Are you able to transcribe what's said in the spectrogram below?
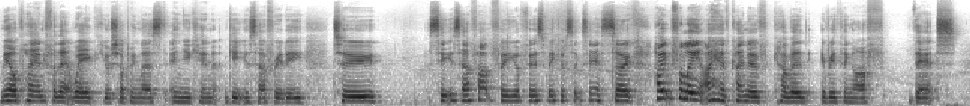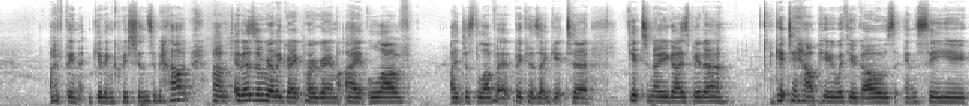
meal plan for that week, your shopping list, and you can get yourself ready to set yourself up for your first week of success. So, hopefully, I have kind of covered everything off that I've been getting questions about. Um, it is a really great program. I love, I just love it because I get to get to know you guys better, get to help you with your goals, and see you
